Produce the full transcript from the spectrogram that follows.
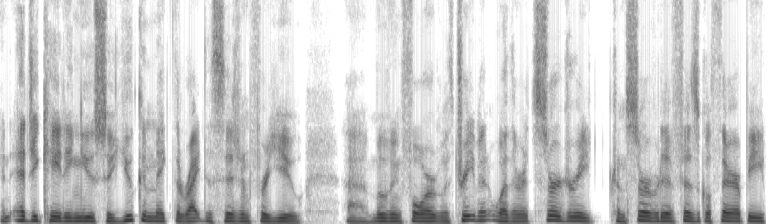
and educating you so you can make the right decision for you uh, moving forward with treatment, whether it's surgery, conservative physical therapy,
